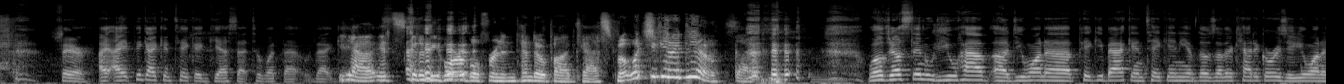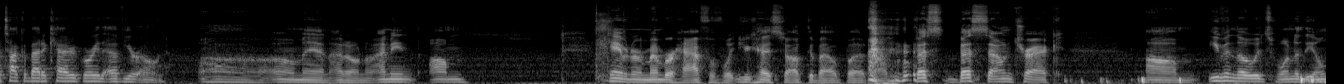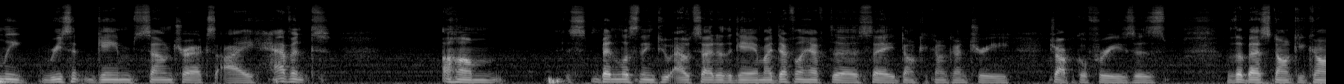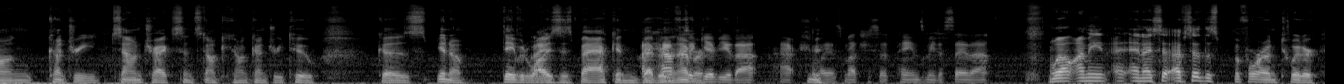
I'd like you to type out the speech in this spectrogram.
fair. I, I think I can take a guess at to what that that game. Yeah, is. it's gonna be horrible for a Nintendo podcast, but what you gonna do? So, Well, Justin, do you have? Uh, do you want to piggyback and take any of those other categories, or do you want to talk about a category of your own? Oh, oh man, I don't know. I mean, um, I can't even remember half of what you guys talked about. But um, best best soundtrack. Um, even though it's one of the only recent game soundtracks I haven't um been listening to outside of the game, I definitely have to say Donkey Kong Country Tropical Freeze is the best Donkey Kong Country soundtrack since Donkey Kong Country 2 because you know David Wise is back and better than ever. I have to ever. give you that actually, as much as it pains me to say that. Well, I mean, and I said I've said this before on Twitter.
